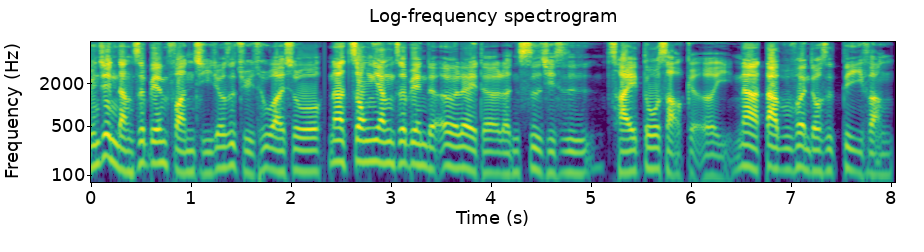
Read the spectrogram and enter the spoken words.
民进党这边反击，就是举出来说，那中央这边的二类的人士其实才多少个而已。那大部分都是地方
